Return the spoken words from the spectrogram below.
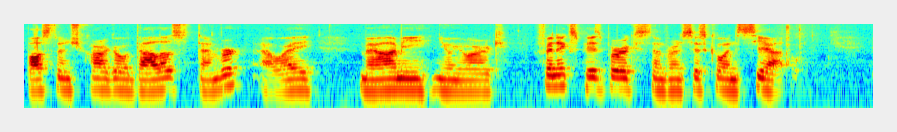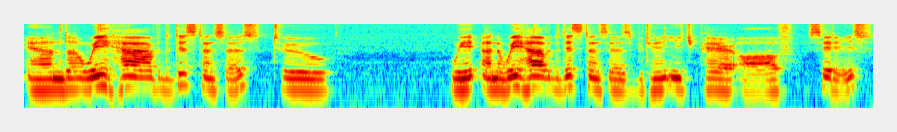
Boston, Chicago, Dallas, Denver, LA, Miami, New York, Phoenix, Pittsburgh, San Francisco, and Seattle. And uh, we have the distances to we and we have the distances between each pair of cities.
